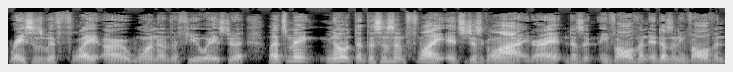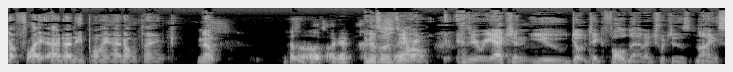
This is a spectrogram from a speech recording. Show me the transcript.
Races with flight are one of the few ways to do it. Let's make note that this isn't flight; it's just glide, right? Does it evolve? In, it doesn't evolve into flight at any point. I don't think. Nope. Doesn't look like it. And as long as So- it has your reaction, you don't take fall damage, which is nice.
